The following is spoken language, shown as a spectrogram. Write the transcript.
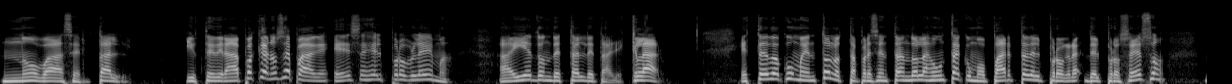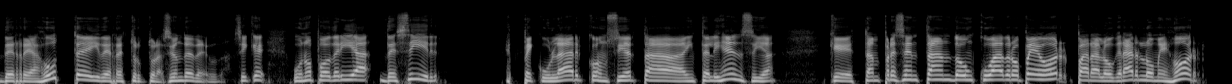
no va a ser tal. Y usted dirá, ah, pues que no se pague. Ese es el problema. Ahí es donde está el detalle. Claro, Este documento lo está presentando la Junta como parte del, del proceso de reajuste y de reestructuración de deuda. Así que uno podría decir, especular con cierta inteligencia, que están presentando un cuadro peor para lograr lo mejor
